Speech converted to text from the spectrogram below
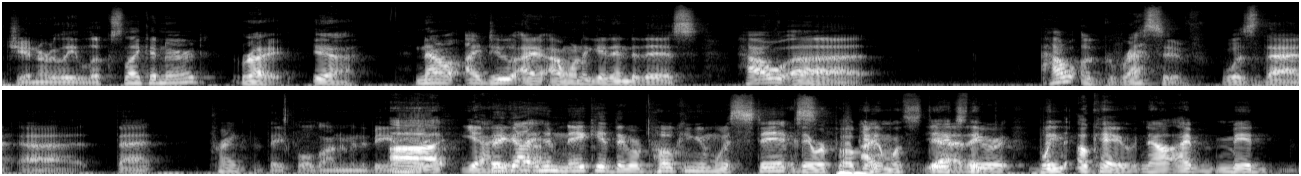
generally looks like a nerd? right? Yeah, Now I do. I, I want to get into this. How uh, how aggressive was that uh, that prank that they pulled on him in the beginning? Uh, They- yeah, they yeah, got yeah. him naked. They were poking him with sticks. they were poking I- him with sticks. Yeah, they, were. When they- okay, now I made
